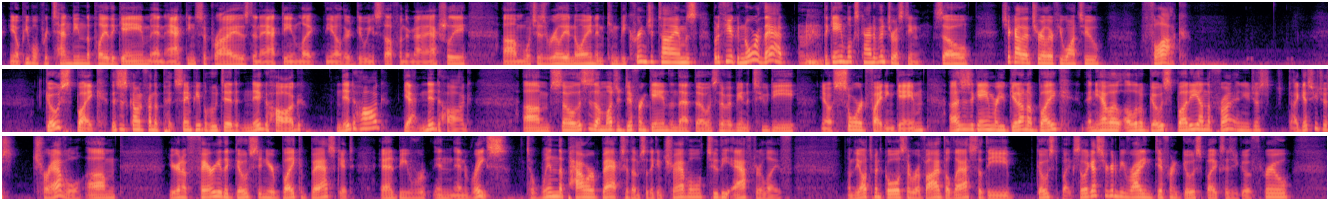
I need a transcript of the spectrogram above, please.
you know people pretending to play the game and acting surprised and acting like you know they're doing stuff when they're not actually um, which is really annoying and can be cringe at times but if you ignore that the game looks kind of interesting so check out that trailer if you want to flock ghost bike this is coming from the same people who did nidhogg nidhogg yeah nidhogg um, so this is a much different game than that, though. Instead of it being a 2D, you know, sword fighting game, uh, this is a game where you get on a bike and you have a, a, little ghost buddy on the front, and you just, I guess, you just travel. Um, You're gonna ferry the ghost in your bike basket and be in and race to win the power back to them so they can travel to the afterlife. Um, the ultimate goal is to revive the last of the ghost bikes. So I guess you're going to be riding different ghost bikes as you go through,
